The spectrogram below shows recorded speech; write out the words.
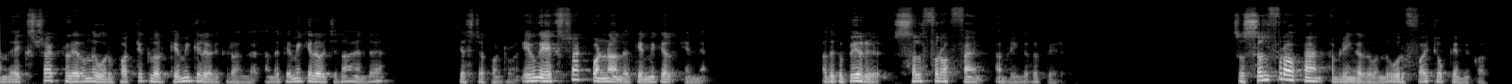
அந்த எக்ஸ்ட்ராக்ட்லேருந்து ஒரு பர்டிகுலர் கெமிக்கல் எடுக்கிறாங்க. அந்த கெமிக்கலை வச்சு தான் இந்த டெஸ்ட்டை பண்ணுறாங்க இவங்க எக்ஸ்ட்ராக்ட் பண்ண அந்த கெமிக்கல் என்ன? அதுக்கு பேர் சல்ஃபராஃபேன் அப்படிங்கிறது பேர். ஸோ சல்ஃபராஃபேன் அப்படிங்கிறது வந்து ஒரு ஃபைட்டோ கெமிக்கல்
